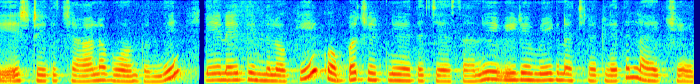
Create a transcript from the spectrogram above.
టేస్ట్ అయితే చాలా బాగుంటుంది. నేనైతే ఇందులోకి కొబ్బరి చట్నీ అయితే చేశాను. ఈ వీడియో మీకు నచ్చినట్లయితే లైక్ చేయండి.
